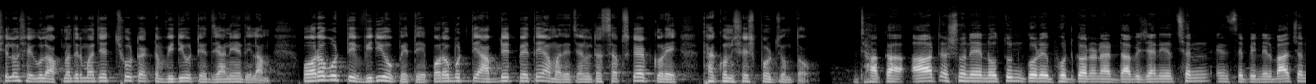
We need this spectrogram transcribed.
ছিল সেগুলো আপনাদের মাঝে ছোট একটা ভিডিওতে জানিয়ে দিলাম। পরবর্তী ভিডিও পেতে, পরবর্তী আপডেট পেতে আমাদের চ্যানেলটা সাবস্ক্রাইব করে থাকুন শেষ পর্যন্ত। ঢাকা আট আসনে নতুন করে ভোট গণনার দাবি জানিয়েছেন এনসিপি নির্বাচন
